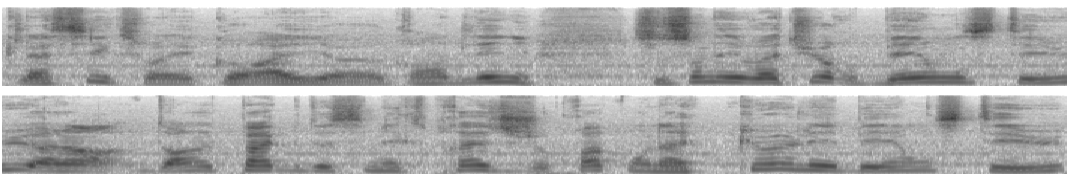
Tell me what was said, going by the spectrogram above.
classiques, sur les corails euh, grandes lignes. Ce sont des voitures B11 TU. Alors, dans le pack de SimExpress, je crois qu'on a que les B11 TU.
